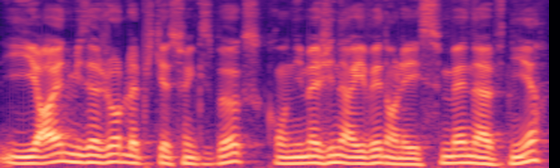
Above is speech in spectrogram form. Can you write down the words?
il y aura une mise à jour de l'application Xbox qu'on imagine arriver dans les semaines à venir,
